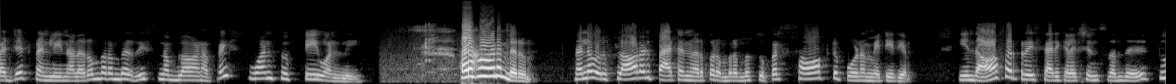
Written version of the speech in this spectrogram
பட்ஜெட் ஃப்ரெண்ட்லினால ரொம்ப ரொம்ப ரீசனபிளான ப்ரைஸ் ஒன் ஃபிஃப்டி ஒன்லி அழகான மெரும் நல்ல ஒரு ஃப்ளாரல் பேட்டர்ன் வரப்போ ரொம்ப ரொம்ப சூப்பர் சாஃப்ட் போன மெட்டீரியல் இந்த ஆஃபர் ப்ரைஸ் சாரி கலெக்ஷன்ஸ் வந்து டூ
